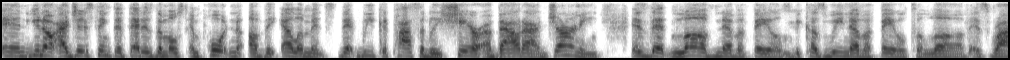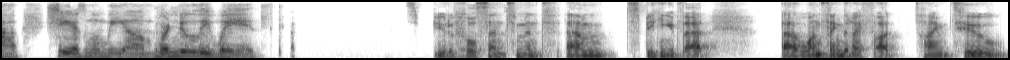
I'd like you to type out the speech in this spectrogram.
And, you know, I just think that that is the most important of the elements that we could possibly share about our journey is that love never fails because we never fail to love, as Rob shares when we um, were newlyweds. It's beautiful sentiment. Um, speaking of that, uh, one thing that I thought Time 2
